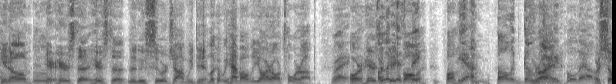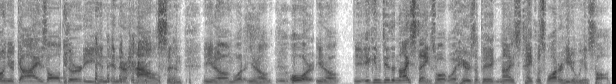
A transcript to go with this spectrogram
You know, of, here, here's the here's the the new sewer job we did. Look at we have all the yard all tore up. Right. Or here's or a big ball. big, of, ball yeah, ball of gunk right. that we pulled out. Or showing your guys all dirty in, in their house and you know and what you know. Mm-hmm. Or you know you, can do the nice things. Well, well, here's a big nice tankless water heater we installed.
